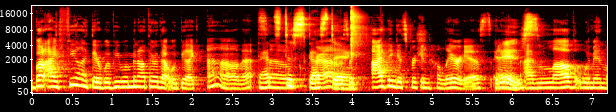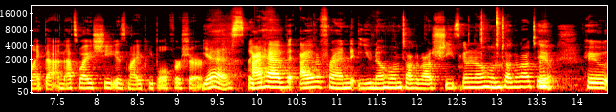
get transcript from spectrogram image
But I feel like there would be women out there that would be like, "Oh, that's That's so disgusting. gross." Like, I think it's freaking hilarious. It and is. I love women like that, and that's why she is my people for sure. Yes, Like- I have. I have a friend. You know who I'm talking about. She's gonna know who I'm talking about too. who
